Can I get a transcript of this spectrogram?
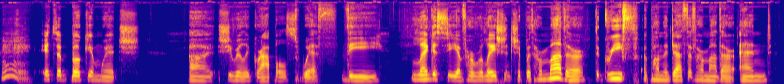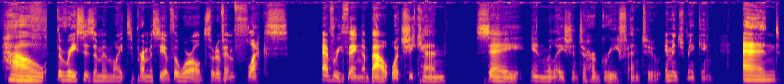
Hmm. It's a book in which uh, she really grapples with the legacy of her relationship with her mother, the grief upon the death of her mother, and how the racism and white supremacy of the world sort of inflects everything about what she can say in relation to her grief and to image making. And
